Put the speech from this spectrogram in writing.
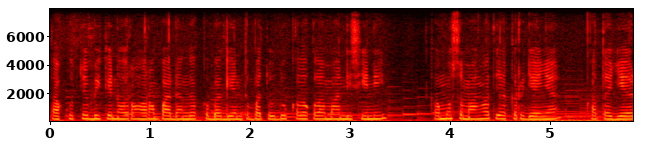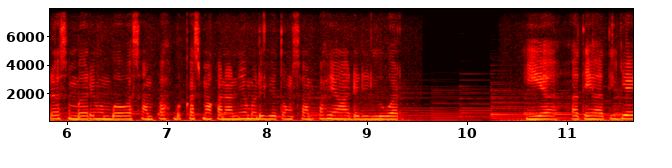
Takutnya bikin orang-orang pada nggak kebagian tempat duduk kalau kelamaan di sini. Kamu semangat ya kerjanya, kata Jara sembari membawa sampah bekas makanannya menuju tong sampah yang ada di luar. Iya, hati-hati Je.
